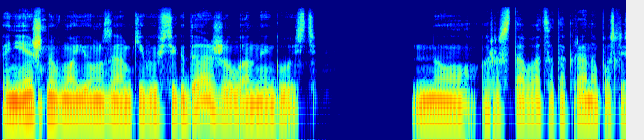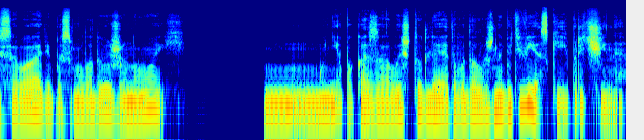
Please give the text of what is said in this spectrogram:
Конечно, в моем замке вы всегда желанный гость. Но расставаться так рано после свадьбы с молодой женой... Мне показалось, что для этого должны быть веские причины.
